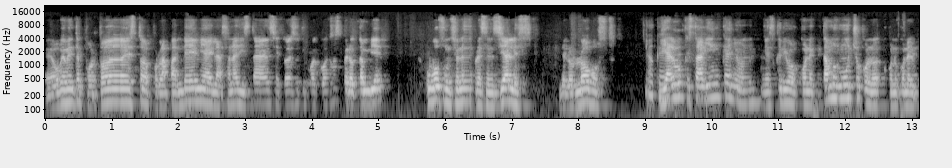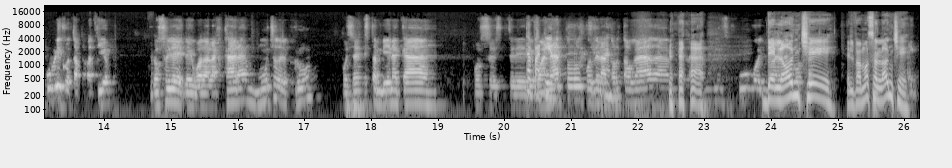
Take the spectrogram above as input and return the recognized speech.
eh, obviamente por todo esto, por la pandemia y la sana distancia y todo ese tipo de cosas, pero también hubo funciones presenciales de los lobos. Ok. Y algo que está bien cañón es que digo, conectamos mucho con, lo- con- con el público tapatío. Yo soy de, de Guadalajara, mucho del crew, pues es también acá, pues este, de Tapatío. Guanatos, pues de la torta ahogada, pues, la jugo y De lonche, el famoso lonche.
